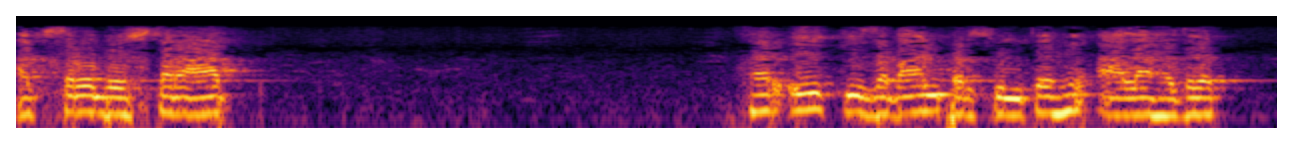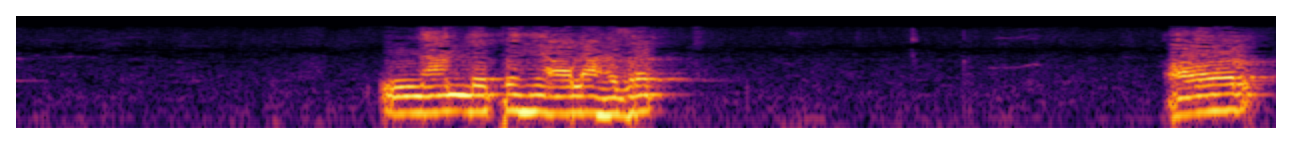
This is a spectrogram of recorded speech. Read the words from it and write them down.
اکثر و بیشتر آپ ہر ایک کی زبان پر سنتے ہیں، اعلی حضرت نام لیتے ہیں، اعلی حضرت۔ اور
